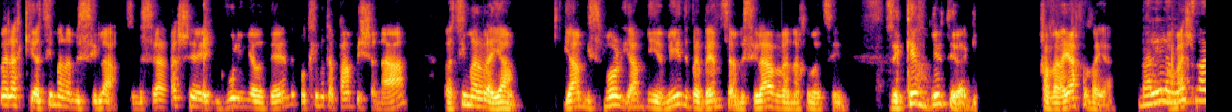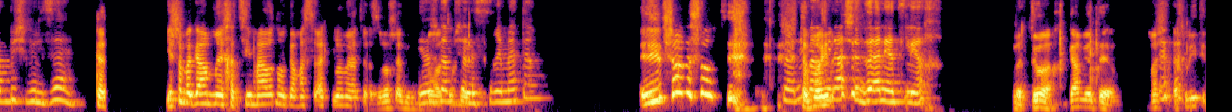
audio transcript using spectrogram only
אומר לך, כי רצים על המסילה. זו מסילה שגבול עם ירדן, פותחים אותה פעם בשנה, רצים על הים. ים משמאל, ים מימין, ובאמצע המסילה ואנחנו רצים. זה כיף בלתי רגיל. חוויה, חוויה. בא לי לרוץ רק בשביל זה. כן. יש שם גם חצי מרתון, גם עשרה קילומטר, זה לא חייב... יש גם של עשרים מטר? אפשר לנסות. אני מאמינה שאת זה אני אצליח. בטוח, גם יותר. מה שתחליטי,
